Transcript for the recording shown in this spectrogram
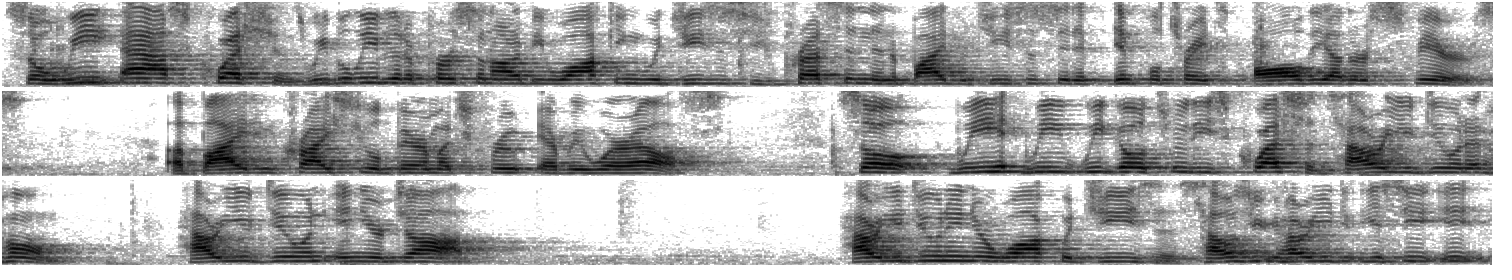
So we ask questions. We believe that a person ought to be walking with Jesus. You press in and abide with Jesus, it infiltrates all the other spheres. Abide in Christ, you'll bear much fruit everywhere else. So we, we, we go through these questions. How are you doing at home? How are you doing in your job? How are you doing in your walk with Jesus? How's your, how are you, you see,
